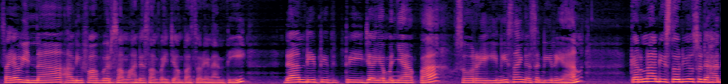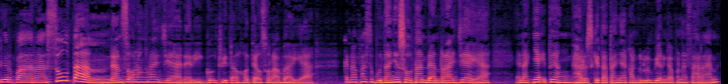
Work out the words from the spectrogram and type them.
Saya Wina Alifah bersama Anda sampai jam 4 sore nanti. Dan di Trijaya Menyapa sore ini saya nggak sendirian karena di studio sudah hadir para sultan dan seorang raja dari Gold Vital Hotel Surabaya. Kenapa sebutannya sultan dan raja ya? Enaknya itu yang harus kita tanyakan dulu biar nggak penasaran.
